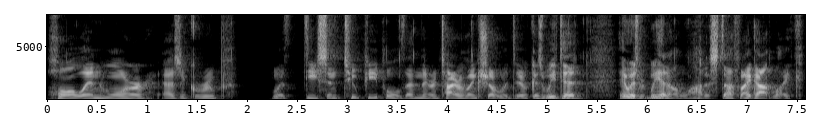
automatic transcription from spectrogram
haul in more as a group with decent two people than their entire link show would do because we did it was we had a lot of stuff i got like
